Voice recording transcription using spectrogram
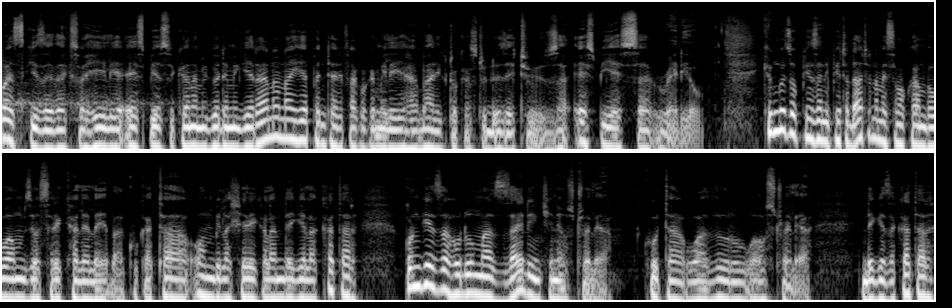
Wasikiza idhaa Kiswahili ya SBS ukiwa na migode migerano, na hii hapa ni taarifa yako kamili ya habari kutoka studio zetu za SBS Radio. Kiongozi wa upinzani Peter Dutton amesema kwamba uamuzi wa serikali ya Leba kukataa ombi la shirika la ndege la Qatar kuongeza huduma zaidi nchini Australia kuta wadhuru wa Australia. Ndege za Qatar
